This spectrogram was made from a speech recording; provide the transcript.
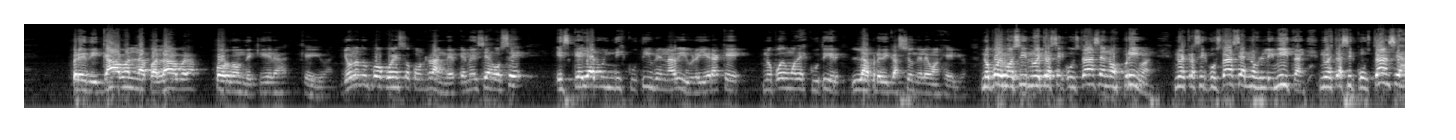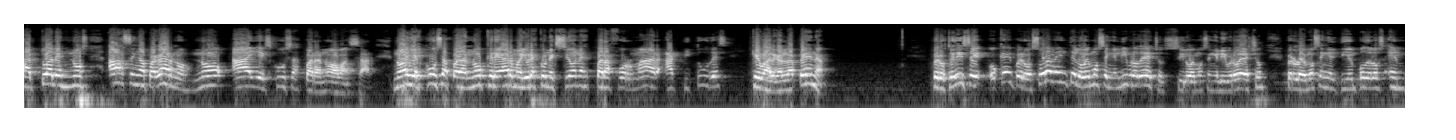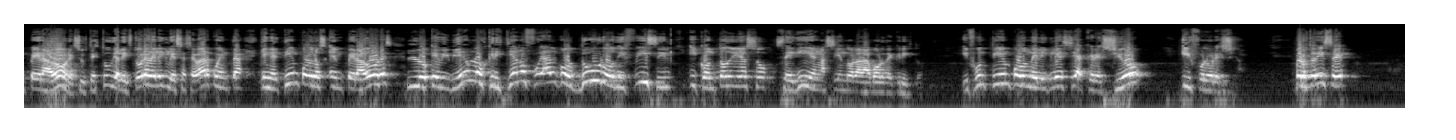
predicaban la palabra por donde quiera que iban. Yo hablando un poco eso con Ragnar, él me decía, José, es que hay algo indiscutible en la Biblia y era que no podemos discutir la predicación del Evangelio. No podemos decir nuestras circunstancias nos privan, nuestras circunstancias nos limitan, nuestras circunstancias actuales nos hacen apagarnos. No hay excusas para no avanzar. No hay excusas para no crear mayores conexiones, para formar actitudes que valgan la pena. Pero usted dice, ok, pero solamente lo vemos en el libro de Hechos. Sí lo vemos en el libro de Hechos, pero lo vemos en el tiempo de los emperadores. Si usted estudia la historia de la iglesia, se va a dar cuenta que en el tiempo de los emperadores, lo que vivieron los cristianos fue algo duro, difícil, y con todo eso seguían haciendo la labor de Cristo. Y fue un tiempo donde la iglesia creció y floreció. Pero usted dice,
